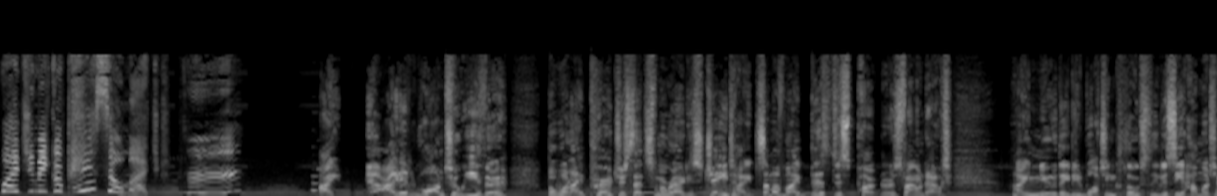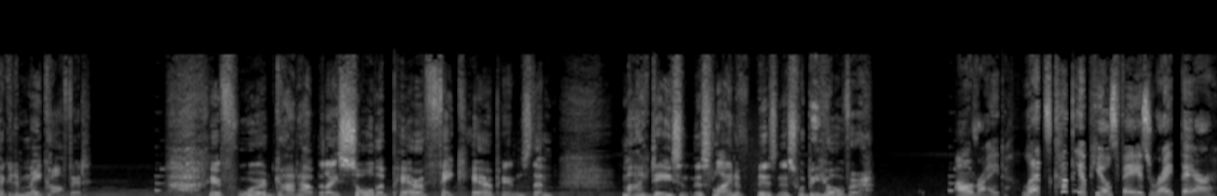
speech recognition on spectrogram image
why'd you make her pay so much? Hmm? I I didn't want to either, but when I purchased that Smaragdus Jadeite, some of my business partners found out. I knew they'd be watching closely to see how much I could make off it. If word got out that I sold a pair of fake hairpins, then my days in this line of business would be over. All right, let's cut the appeals phase right there.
